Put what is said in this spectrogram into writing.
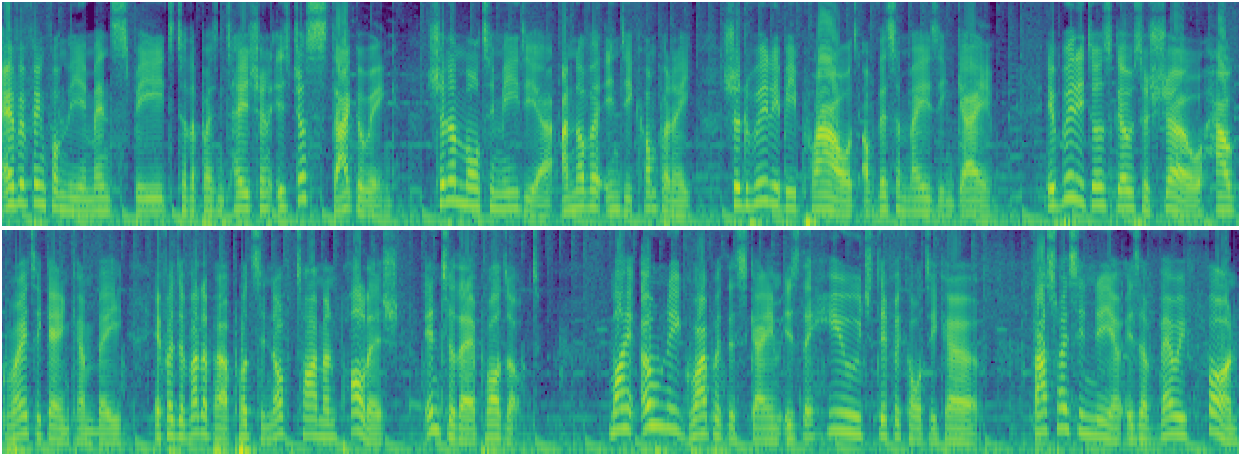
everything from the immense speed to the presentation is just staggering. Shin'en Multimedia, another indie company, should really be proud of this amazing game. It really does go to show how great a game can be if a developer puts enough time and polish into their product. My only gripe with this game is the huge difficulty curve. Fast Racing Neo is a very fun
